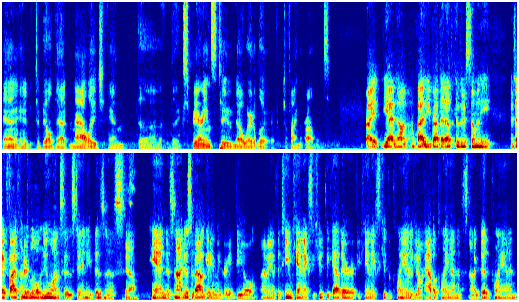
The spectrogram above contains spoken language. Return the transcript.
and, and, to build that knowledge and the, the experience to know where to look to find the problems. Right. Yeah no i'm glad that you brought that up because there's so many there's like 500 little nuances to any business. Yeah and it's not just about getting a great deal i mean if the team can't execute together if you can't execute the plan if you don't have a plan if it's not a good plan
